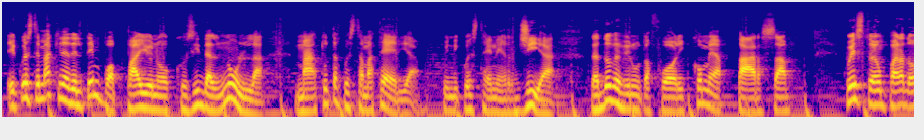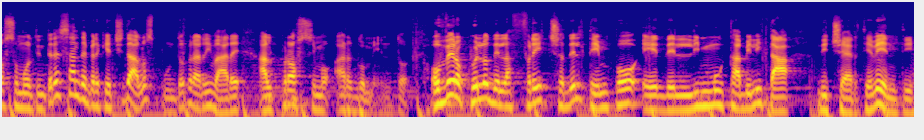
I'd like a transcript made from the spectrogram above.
e queste macchine del tempo appaiono così dal nulla, ma tutta questa materia, quindi questa energia, da dove è venuta fuori, come è apparsa? Questo è un paradosso molto interessante perché ci dà lo spunto per arrivare al prossimo argomento, ovvero quello della freccia del tempo e dell'immutabilità di certi eventi.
